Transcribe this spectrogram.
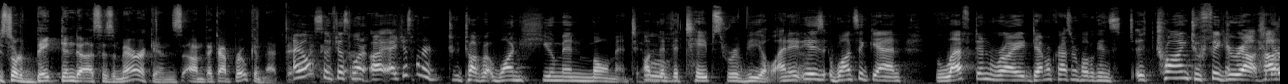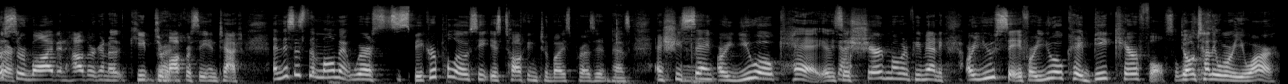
sort of baked into us as Americans um, that got broken that day. I also just want I I just wanted to talk about one human moment uh, that the tapes reveal, and it is once again left and right, Democrats and Republicans uh, trying to figure out how to survive and how they're going to keep democracy intact. And this is the moment where Speaker Pelosi is talking to Vice President Pence, and she's saying, "Are you okay?" And it's Yeah. a shared moment of humanity. Are you safe? Are you okay? Be careful. So Don't let's tell anyone where you are.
